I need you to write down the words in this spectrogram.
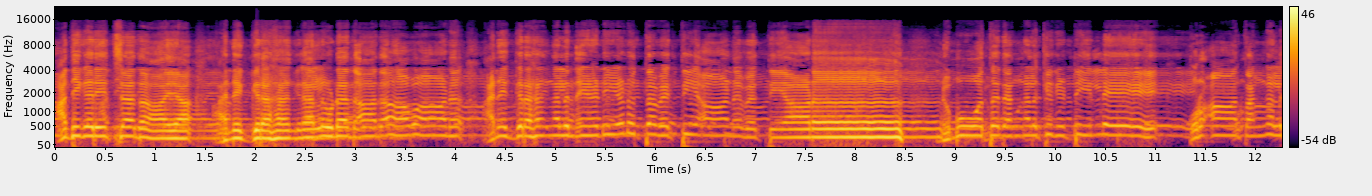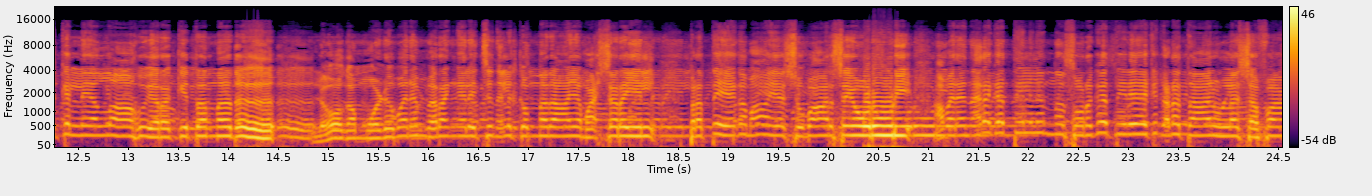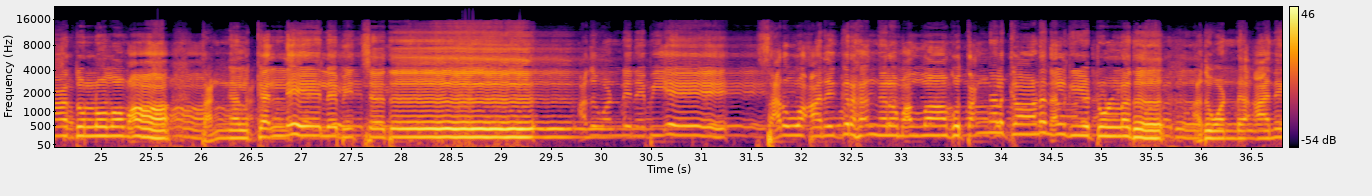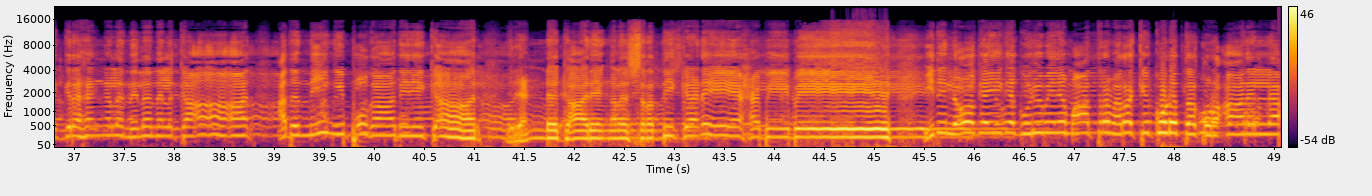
അധികരിച്ചതായ അനുഗ്രഹങ്ങളുടെ ദാതാവാണ്. അനുഗ്രഹങ്ങൾ നേടിയെടുത്ത വ്യക്തിയാണ് വ്യക്തിയാണ്. നുബൂവത്ത് തങ്ങൾക്ക് കിട്ടിയില്ലേ? ഖുർആൻ തങ്ങൾക്കല്ലേ അള്ളാഹു ഇറക്കി തന്നത്? ലോകം മുഴുവനും വിറങ്ങലിച്ച് നിൽക്കുന്നതായ മഷറയിൽ പ്രത്യേകമായ ശുപാർശയോടുകൂടി അവരെ നരകത്തിൽ നിന്ന് സ്വർഗത്തിലേക്ക് കടത്താനുള്ള ഷഫാത്തുള്ളുമ തങ്ങൾക്കല്ലേ ലഭിച്ചത്? അതുകൊണ്ട് നബിയേ സർവ അനുഗ്രഹങ്ങളും അള്ളാഹു തങ്ങൾക്കാണ് നൽകിയിട്ടുള്ളത്. അതുകൊണ്ട് അനുഗ്രഹങ്ങൾ നിലനിൽക്കാൻ അത് നീങ്ങിപ്പോകാതിരിക്കാൻ രണ്ട് കാര്യങ്ങൾ ശ്രദ്ധിക്കണേ ഹബീബേ. ഇത് ലോകൈക ഗുരുവിന് മാത്രം ഇറക്കി കൊടുത്ത ഖുർആാനല്ല.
